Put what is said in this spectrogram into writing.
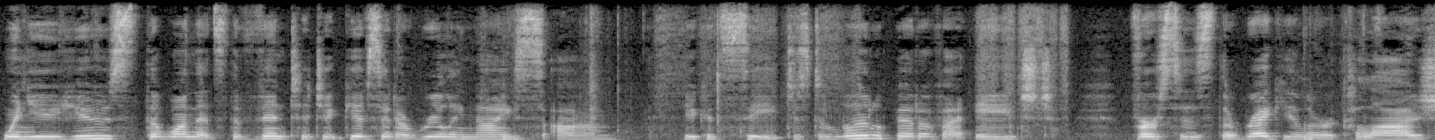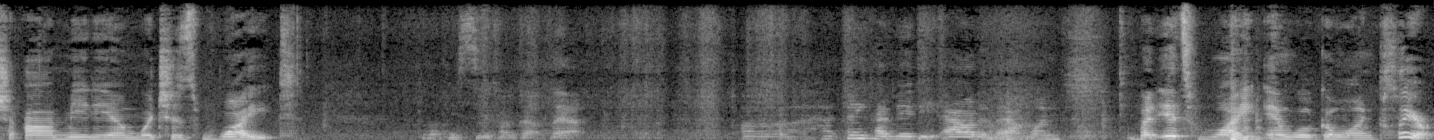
When you use the one that's the vintage, it gives it a really nice, um, you can see, just a little bit of a aged versus the regular collage uh, medium, which is white. Let me see if I've got that. Uh, I think I may be out of that one but it's white and will go on clear.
